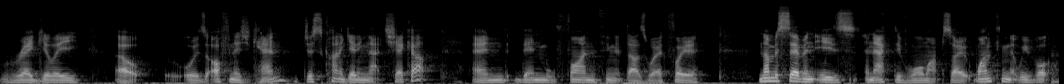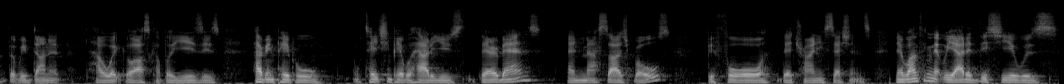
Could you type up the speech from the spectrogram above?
regularly uh, or as often as you can, just kind of getting that checkup, and then we'll find the thing that does work for you. Number seven is an active warm up. So one thing that we've that we've done at Hell Week the last couple of years is having people teaching people how to use therabands and massage balls before their training sessions. Now, one thing that we added this year was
